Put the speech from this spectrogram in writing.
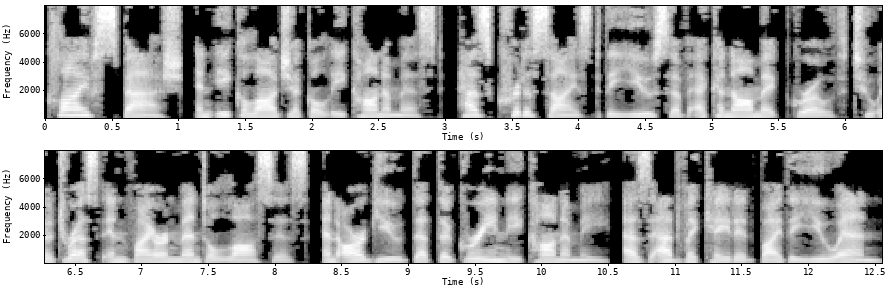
Clive Spash, an ecological economist, has criticized the use of economic growth to address environmental losses, and argued that the green economy, as advocated by the UN,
